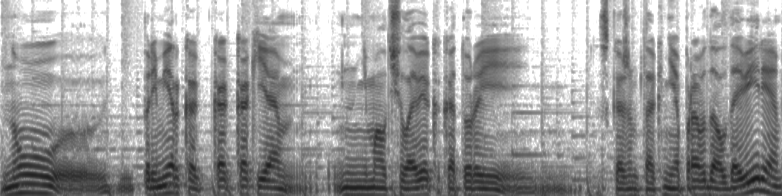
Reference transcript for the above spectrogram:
Ну, пример, как, как, как я нанимал человека, который, скажем так, не оправдал доверия.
